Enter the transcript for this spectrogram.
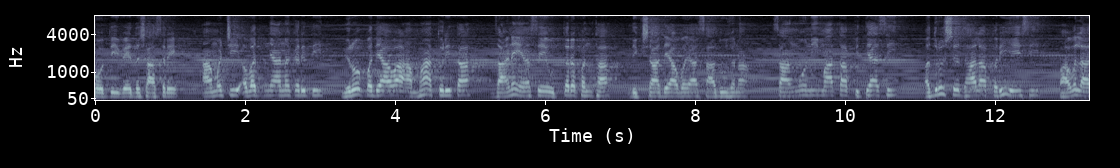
होती वेदशास्त्रे. आमची अवज्ञान करीती निरोप द्यावा आम्हा तुरिता जाणे असे उत्तरपंथा दीक्षा द्यावया साधूजना सांगोनी माता पित्यासी अदृश्य झाला परियेसी पावला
